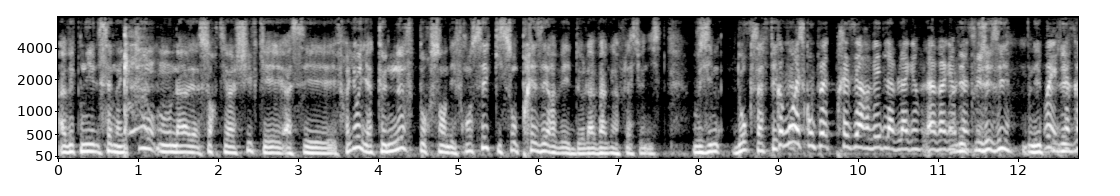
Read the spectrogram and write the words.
avec Nielsen IQ, on a sorti un chiffre qui est assez effrayant. Il n'y a que 9% des Français qui sont préservés de la vague inflationniste. Vous Donc ça fait. Comment est-ce qu'on peut être préservé de la, vague, la vague inflationniste Les plus aisés. Les plus aisés.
